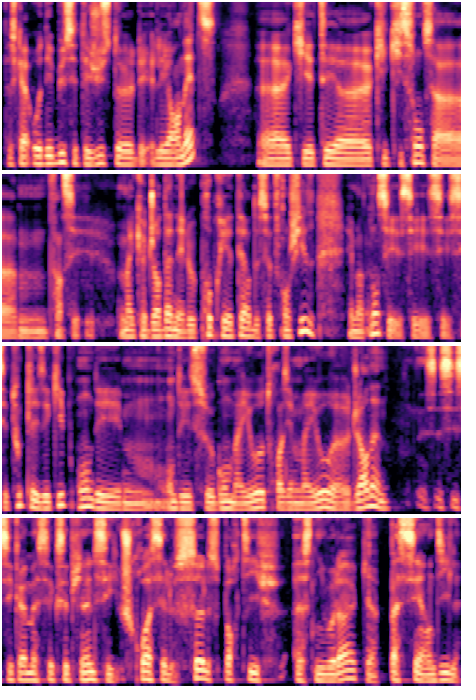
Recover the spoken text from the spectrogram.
Parce qu'au début, c'était juste les, Hornets, euh, qui, étaient, euh, qui, sont. Enfin, c'est Michael Jordan est le propriétaire de cette franchise, et maintenant, c'est toutes les équipes ont des, ont des seconds maillots, troisième maillot Jordan c'est quand même assez exceptionnel. Je crois c'est le seul sportif à ce niveau-là qui a passé un deal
